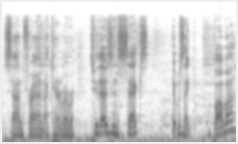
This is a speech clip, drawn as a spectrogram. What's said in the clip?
San Fran. I can't remember. 2006. It was like Bubba,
